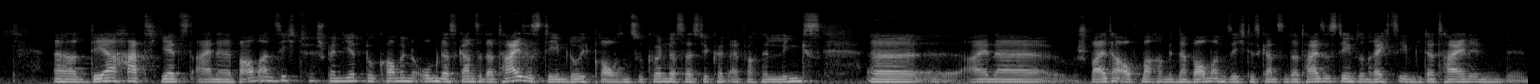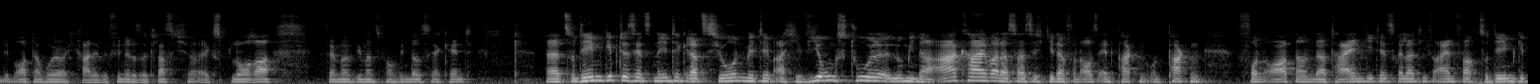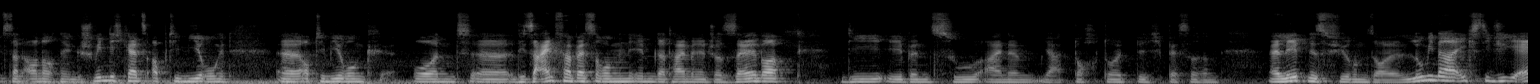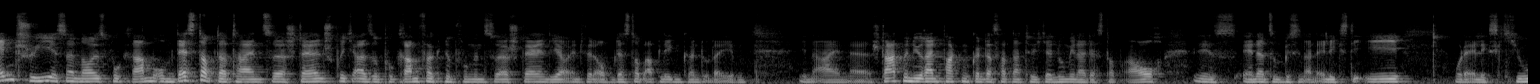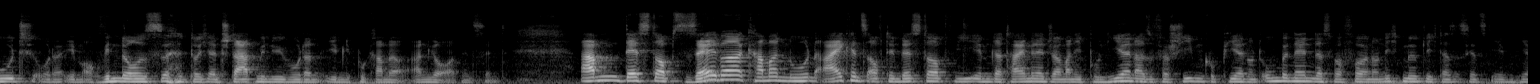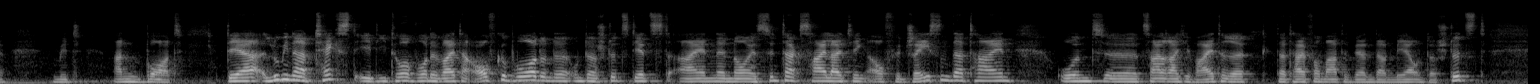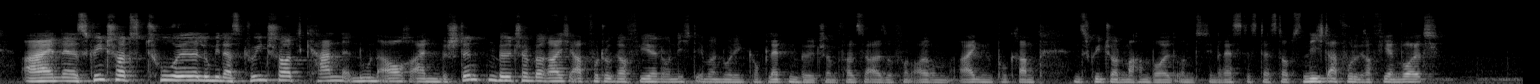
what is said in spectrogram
Äh, der hat jetzt eine Baumansicht spendiert bekommen, um das ganze Dateisystem durchbrausen zu können. Das heißt, ihr könnt einfach eine Links äh, eine Spalte aufmachen mit einer Baumansicht des ganzen Dateisystems und rechts eben die Dateien in, in dem Ordner, wo ihr euch gerade befindet, also klassischer Explorer, wenn man, wie man es von Windows erkennt. Äh, zudem gibt es jetzt eine Integration mit dem Archivierungstool Lumina Archiver. Das heißt, ich gehe davon aus, Entpacken und Packen von Ordnern und Dateien geht jetzt relativ einfach. Zudem gibt es dann auch noch eine Geschwindigkeitsoptimierung äh, Optimierung und äh, Designverbesserungen im Dateimanager selber, die eben zu einem ja doch deutlich besseren Erlebnis führen soll. Lumina XDG Entry ist ein neues Programm, um Desktop-Dateien zu erstellen, sprich also Programmverknüpfungen zu erstellen, die ihr entweder auf dem Desktop ablegen könnt oder eben in ein äh, Startmenü reinpacken könnt. Das hat natürlich der Lumina Desktop auch. Es erinnert so ein bisschen an LXDE oder LXQt oder eben auch Windows durch ein Startmenü, wo dann eben die Programme angeordnet sind. Am Desktop selber kann man nun Icons auf dem Desktop wie im Dateimanager manipulieren, also verschieben, kopieren und umbenennen. Das war vorher noch nicht möglich. Das ist jetzt eben hier mit an Bord. Der Lumina Text Editor wurde weiter aufgebohrt und unterstützt jetzt ein neues Syntax-Highlighting auch für JSON-Dateien und äh, zahlreiche weitere Dateiformate werden dann mehr unterstützt. Ein Screenshot-Tool, Lumina Screenshot, kann nun auch einen bestimmten Bildschirmbereich abfotografieren und nicht immer nur den kompletten Bildschirm, falls ihr also von eurem eigenen Programm einen Screenshot machen wollt und den Rest des Desktops nicht abfotografieren wollt.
